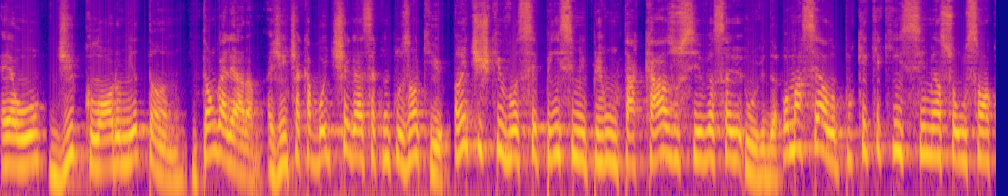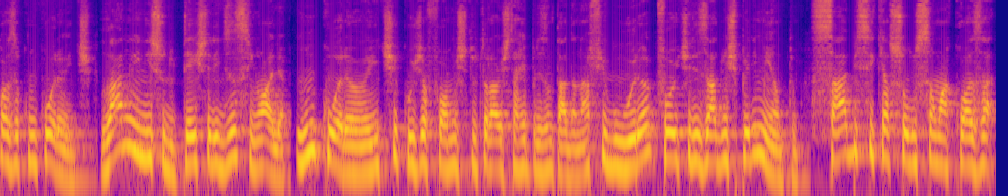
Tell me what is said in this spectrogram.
é o diclorometano. Então, galera, a gente acabou de chegar a essa conclusão aqui. Antes que você pense em me perguntar caso sirva essa dúvida. Ô Marcelo, por que, que aqui em cima é a solução aquosa com corante? Corante. Lá no início do texto ele diz assim: olha, um corante cuja forma estrutural está representada na figura foi utilizado em experimento. Sabe-se que a solução aquosa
